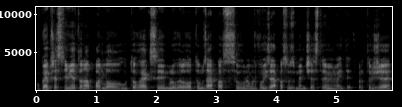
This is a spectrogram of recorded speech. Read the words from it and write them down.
úplně přesně mě to napadlo u toho, jak si mluvil o tom zápasu nebo dvojí zápasu s Manchesterem United, protože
